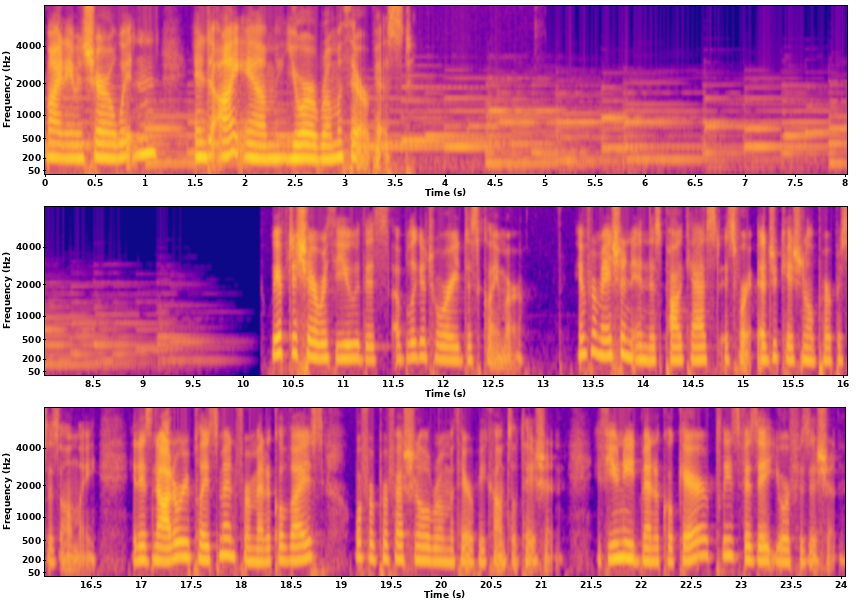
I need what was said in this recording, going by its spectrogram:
My name is Cheryl Whitten, and I am your aromatherapist. We have to share with you this obligatory disclaimer. Information in this podcast is for educational purposes only. It is not a replacement for medical advice or for professional aromatherapy consultation. If you need medical care, please visit your physician.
